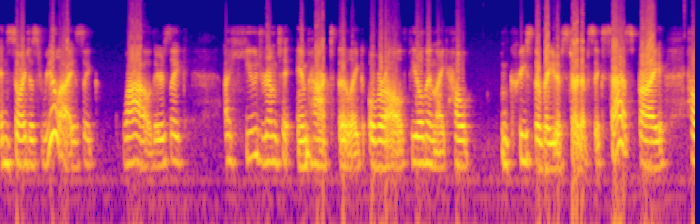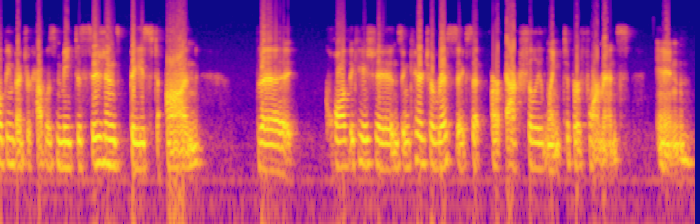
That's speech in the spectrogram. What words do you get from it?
and so I just realized, like, wow, there's like a huge room to impact the like overall field and like help increase the rate of startup success by helping venture capitalists make decisions based on the qualifications and characteristics that are actually linked to performance in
